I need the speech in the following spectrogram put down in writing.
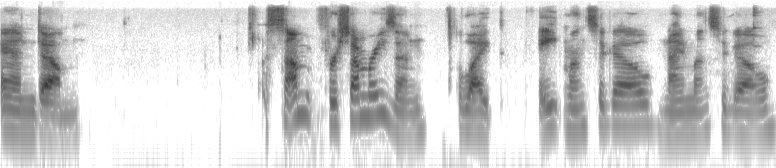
And um, some for some reason, like eight months ago, nine months ago,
